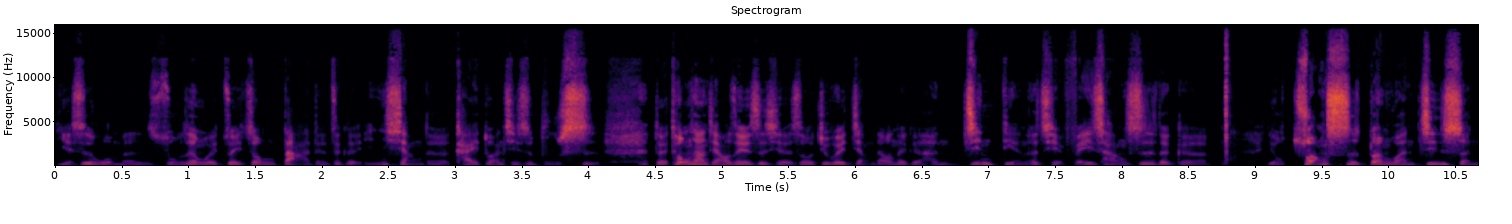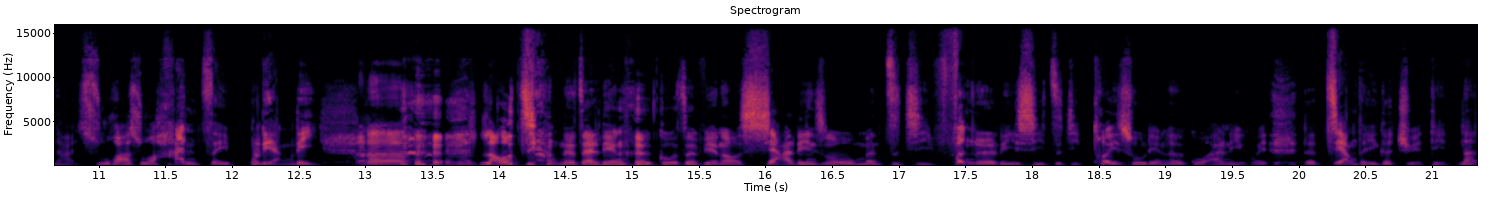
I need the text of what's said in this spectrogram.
也是我们所认为最重大的这个影响的开端，其实不是。对，通常讲到这些事情的时候，就会讲到那个很经典，而且非常是那个有壮士断腕精神啊。俗话说“汉贼不两立”，呃，老蒋呢在联合国这边哦下令说，我们自己愤而离席，自己退出联合国安理会的这样的一个决定。那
